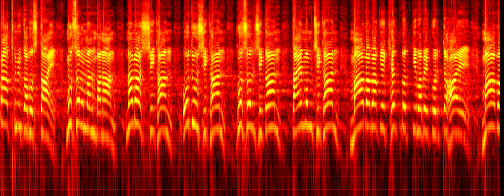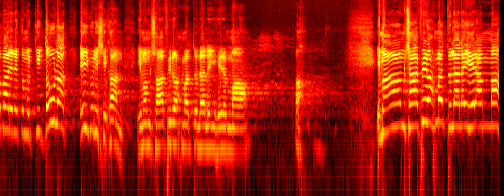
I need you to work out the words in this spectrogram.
প্রাথমিক অবস্থায় মুসলমান বানান, নামাজ শিখান অজু শিখান, গোসল শিখান, তাইমম শিখান মা বাবাকে খেদমত কীভাবে করতে হয় মা বাবার এরকম কি দৌলত এইগুলি শেখান। ইমাম শাহির রহমতুল্লাহ মা। আহ। ইমাম শাহির রহমতুল্লাহ আলহের আম্মা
